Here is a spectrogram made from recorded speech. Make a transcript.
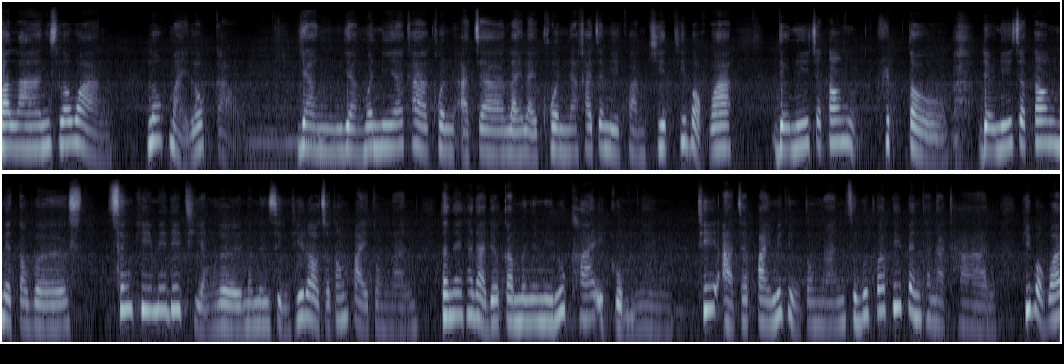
balance ระหว่างโลกใหม่โลกเก่าอย่างอย่างวันนี้ค่ะคนอาจจะหลาย ๆ คนนะคะจะมีความคิดที่บอกว่า เดี๋ยวนี้จะต้องคริปโต เดี๋ยวนี้จะต้องเมตาเวิร์ส ซึ่งพี่ไม่ได้เถียงเลย มันเป็นสิ่งที่เราจะต้องไปตรงนั้น แต่ในขณะเดียวกันมันยังมีลูกค้าอีกกลุ่มหนึ่งที่อาจจะไปไม่ถึงตรงนั้น สมมุติว่าพี่เป็นธนาคาร พี่บอกว่า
